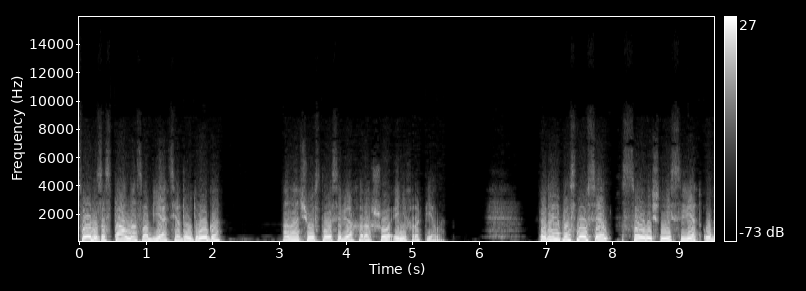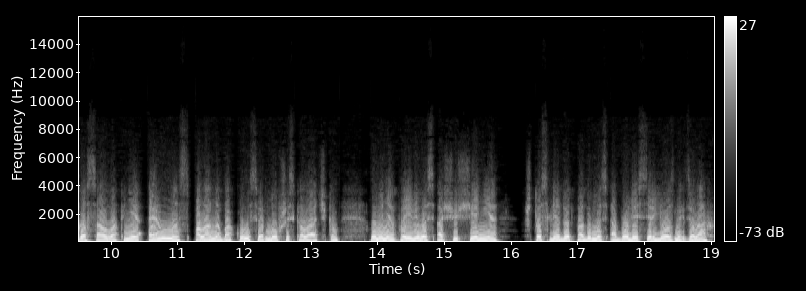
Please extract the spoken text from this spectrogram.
Сон застал нас в объятия друг друга, она чувствовала себя хорошо и не храпела. Когда я проснулся, солнечный свет угасал в окне, Эмма спала на боку, свернувшись калачиком. У меня появилось ощущение, что следует подумать о более серьезных делах,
